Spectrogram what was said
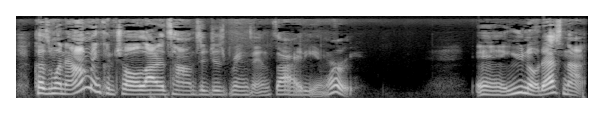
Because when I'm in control, a lot of times it just brings anxiety and worry. And you know that's not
